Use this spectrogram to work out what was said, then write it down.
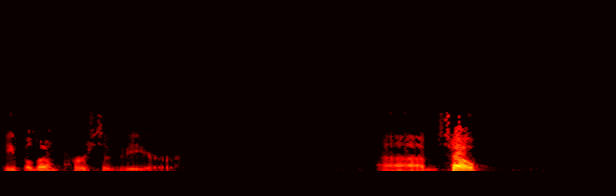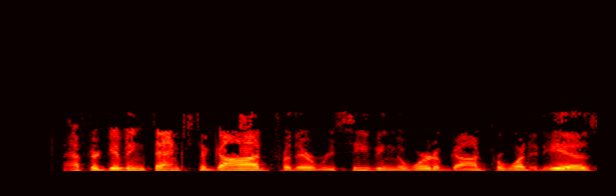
People don't persevere. Um, so, after giving thanks to God for their receiving the word of God for what it is,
